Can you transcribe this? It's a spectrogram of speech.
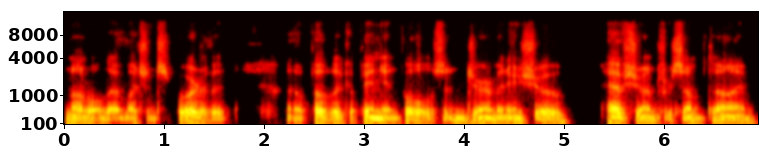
not all that much in support of it. Uh, public opinion polls in Germany show, have shown for some time,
